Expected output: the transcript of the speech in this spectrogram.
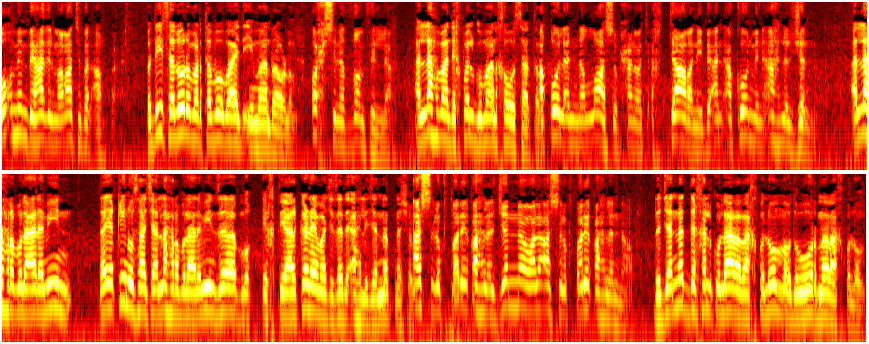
أؤمن بهذه المراتب الأربعة په دې څلورو مرتبو باید ایمان راوړم أحسن الظن في الله. الله باندې خپل ګمان ښه وساتم أقول أن الله سبحانه وتعالى اختارني بأن أكون من أهل الجنة. الله رب العالمین دا یقین وسات چې الله رب العالمین زه اختیار کړی ما چې زه د أهل جنت نشم. أسلك طريق أهل الجنة ولا أسلك طريق أهل النار. د جنت د خلکو لاره راخپلوم أو د اور نه راخپلوم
